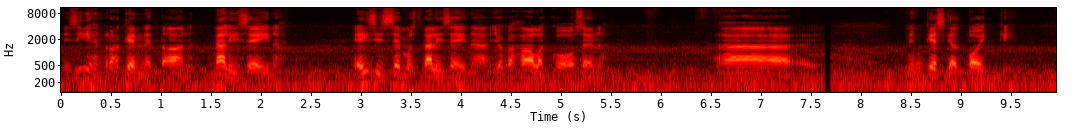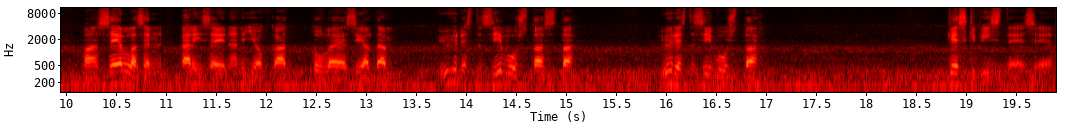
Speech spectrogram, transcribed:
niin siihen rakennetaan väliseinä. Ei siis semmoista väliseinää, joka halkoo sen ää, niin kuin keskeltä poikki, vaan sellaisen väliseinän, joka tulee sieltä yhdestä sivustasta, yhdestä sivusta keskipisteeseen.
